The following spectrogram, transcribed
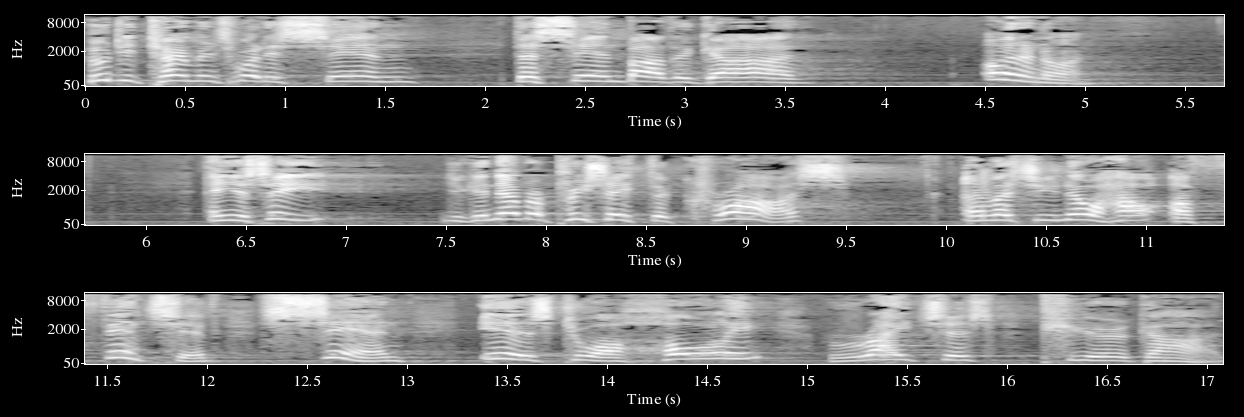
Who determines what is sin? Does sin bother God? On and on. And you see, you can never appreciate the cross unless you know how offensive sin is to a holy, righteous, pure God.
